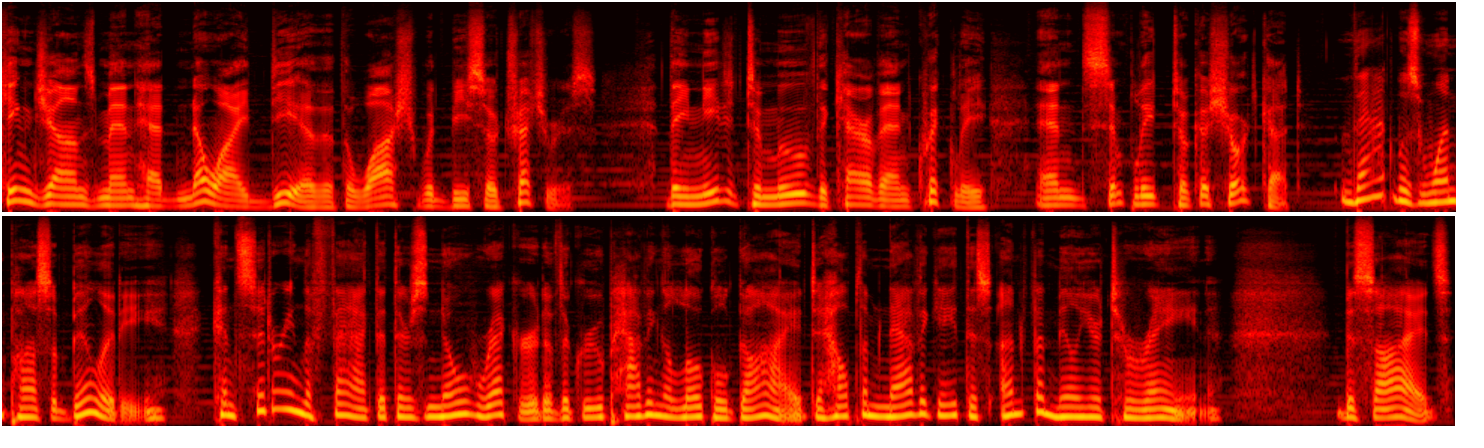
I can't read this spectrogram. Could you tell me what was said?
King John's men had no idea that the wash would be so treacherous. They needed to move the caravan quickly and simply took a shortcut. That was one possibility, considering the fact that there's no record of the group having a local guide to help them navigate this unfamiliar terrain. Besides,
